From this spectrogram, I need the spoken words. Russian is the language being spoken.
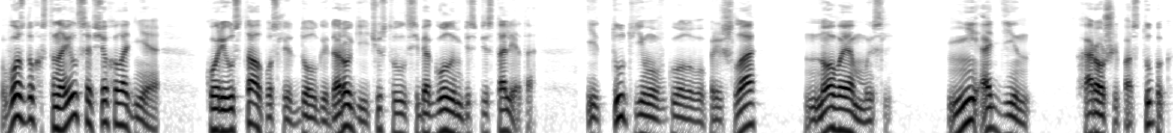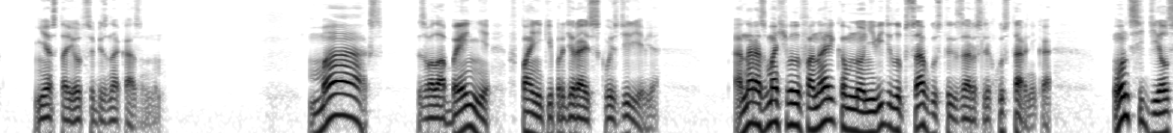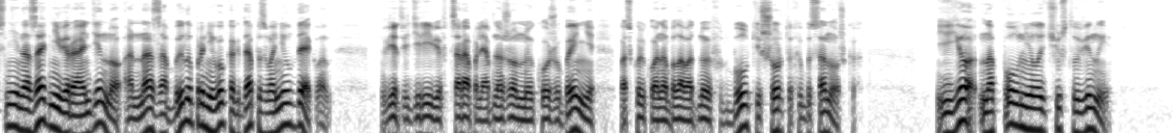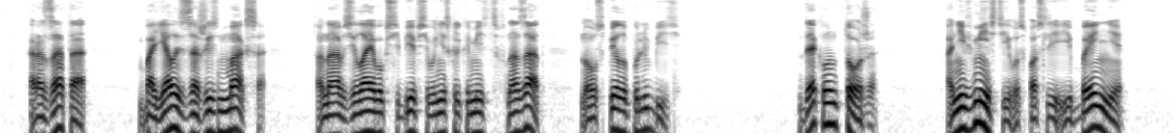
Воздух становился все холоднее. Кори устал после долгой дороги и чувствовал себя голым без пистолета. И тут ему в голову пришла новая мысль. Ни один хороший поступок не остается безнаказанным. «Макс!» — звала Бенни, в панике продираясь сквозь деревья. Она размахивала фонариком, но не видела пса в густых зарослях кустарника. Он сидел с ней на задней веранде, но она забыла про него, когда позвонил Деклан. Ветви деревьев царапали обнаженную кожу Бенни, поскольку она была в одной футболке, шортах и босоножках. Ее наполнило чувство вины. Розата боялась за жизнь Макса. Она взяла его к себе всего несколько месяцев назад, но успела полюбить. Деклан тоже. Они вместе его спасли, и Бенни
